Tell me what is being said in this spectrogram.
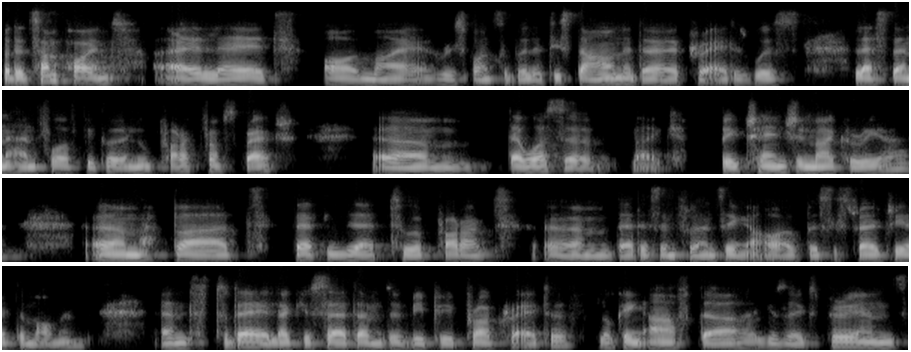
But at some point, I laid all my responsibilities down and I created with less than a handful of people a new product from scratch. Um, there was a like big change in my career, um, but that led to a product um, that is influencing our business strategy at the moment. And today, like you said, I'm the VP Pro Creative, looking after user experience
